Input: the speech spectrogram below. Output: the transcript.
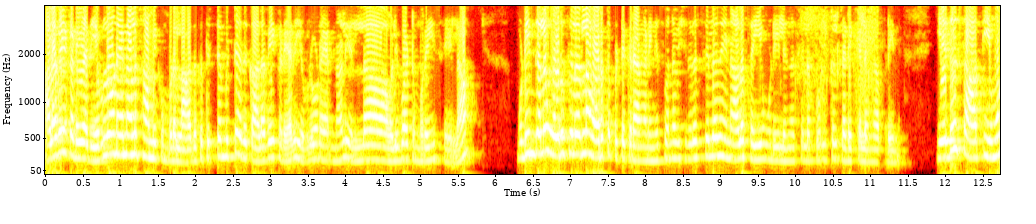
அளவே கிடையாது. எவ்வளோ நேரம்னாலும் சாமி கும்பிடலாம். அதுக்கு திட்டமிட்டு அதுக்கு அளவே கிடையாது. எவ்வளோ நேரம்னாலும் எல்லா வழிபாட்டு முறையும் செய்யலாம். முடிந்தளவு ஒரு சிலர்லாம் வருத்தப்பட்டுக்கிறாங்க. நீங்கள் சொன்ன விஷயத்தில் சிலது என்னால் செய்ய முடியலங்க சில பொருட்கள் கிடைக்கலங்க அப்படின்னு. எது சாத்தியமோ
